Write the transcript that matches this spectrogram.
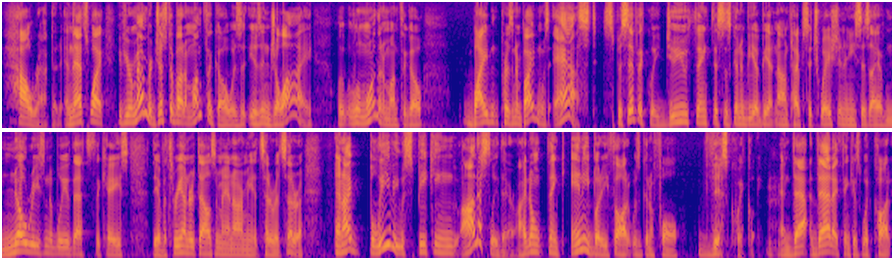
how rapid. And that's why, if you remember, just about a month ago, is, is in July, a little more than a month ago, Biden, President Biden was asked specifically, do you think this is going to be a Vietnam type situation? And he says, I have no reason to believe that's the case. They have a 300,000 man army, et cetera, et cetera. And I believe he was speaking honestly there. I don't think anybody thought it was going to fall this quickly. Mm-hmm. And that, that, I think, is what caught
